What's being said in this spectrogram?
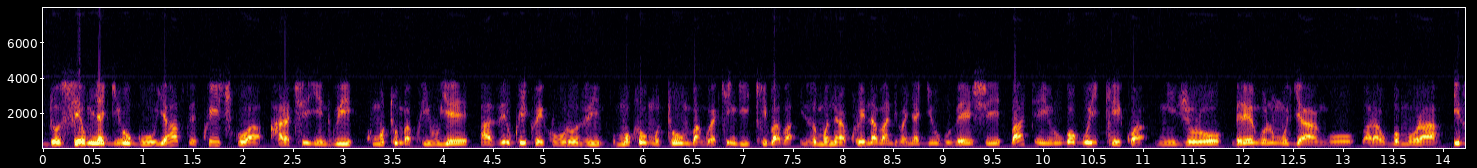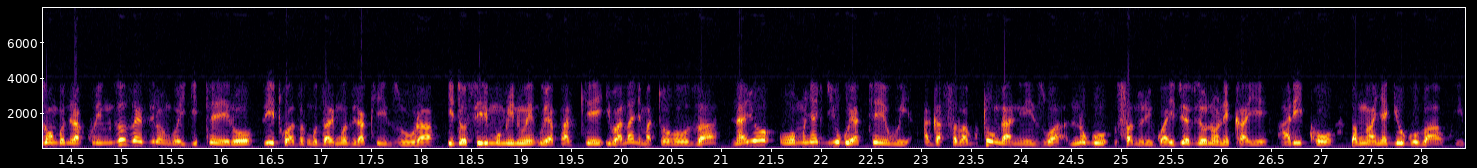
dosiye y'umunyagihugu yahatswe kwicwa haraciye indwi ku mutumba kwibuye azira ukwikwe ku burozi umukuru w'umutumba ngo yakingiye ikibaba izo mbonerakure n'abandi banyagihugu benshi bateye urugo guhikekwa mu ijoro mbere ngo n'umuryango barawubomora izo mbonerakure nizo zari zirongoye igitero zitwaza ngo zarimo zirakizura idosiye iri mu minwe ya parike ibandanye amatohoza nayo uwo munyagihugu yatewe agasaba gutunganirizwa no gusanurirwa ibyo vyononekaye ariko bamwe abanyagihugu bakwibuye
